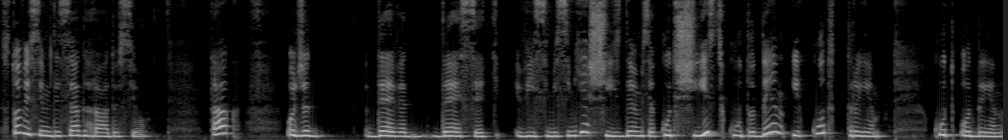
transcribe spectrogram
180 градусів. Так, отже, 9, 10, 8 і 7 є 6. Дивимося, кут 6, кут 1 і кут 3. Кут 1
